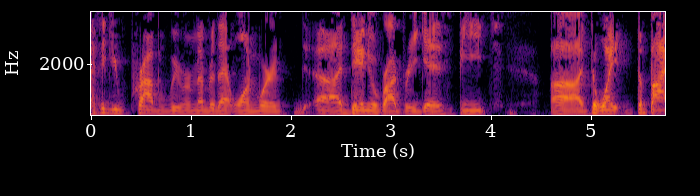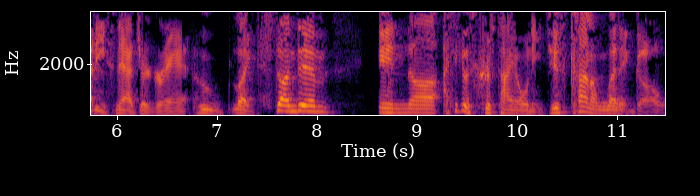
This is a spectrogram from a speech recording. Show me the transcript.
I think you probably remember that one where uh, Daniel Rodriguez beat uh, Dwight the Body Snatcher Grant, who like stunned him in uh, I think it was Chris Tognoni, just kind of let it go.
